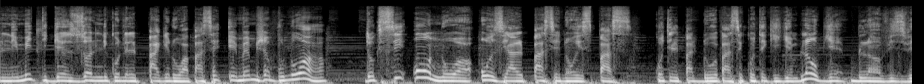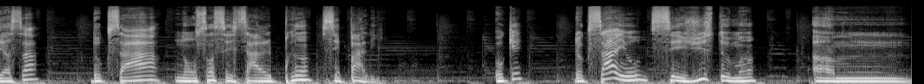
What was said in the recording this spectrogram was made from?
limite les gagne zone les connaît pas doit passer et même gens pour noir. Donc si on noir ose passer dans l'espace côté le pas doit passer côté qui gagne blanc ou bien blanc vice versa. Donc ça non sens c'est ça le prend c'est pas lui. OK? Dok sa yo, se justeman um,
